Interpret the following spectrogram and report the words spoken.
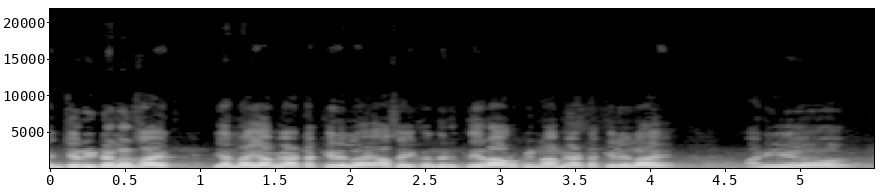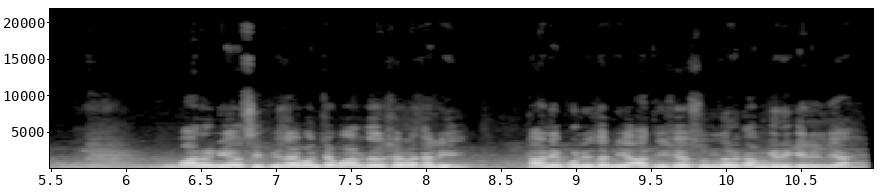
त्यांचे रिटेलर्स आहेत यांनाही आम्ही अटक केलेलं आहे. असं एकंदरीत तेरा आरोपींना आम्ही अटक केलेलं आहे. आणि माननीय सी पी साहेबांच्या मार्गदर्शनाखाली ठाणे पोलिसांनी अतिशय सुंदर कामगिरी केलेली आहे.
